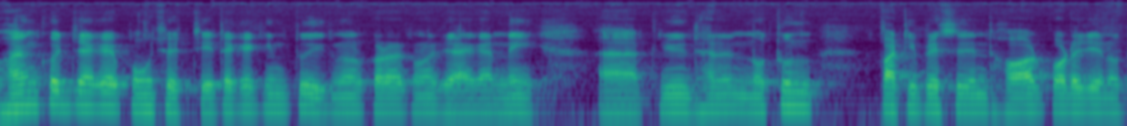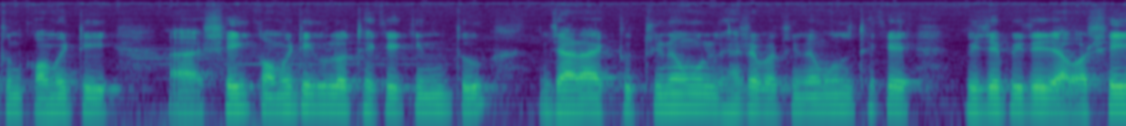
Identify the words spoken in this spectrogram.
ভয়ঙ্কর জায়গায় পৌঁছচ্ছে। এটাকে কিন্তু ইগনোর করার কোনো জায়গা নেই। আপনি ধরেন নতুন পার্টি প্রেসিডেন্ট হওয়ার পরে যে নতুন কমিটি সেই কমিটিগুলো থেকে কিন্তু যারা একটু তৃণমূল ঘেঁষে বা তৃণমূল থেকে বিজেপিতে যাওয়া, সেই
